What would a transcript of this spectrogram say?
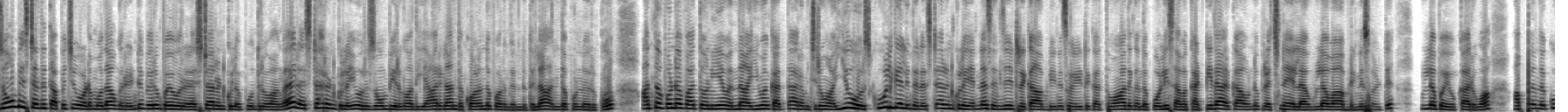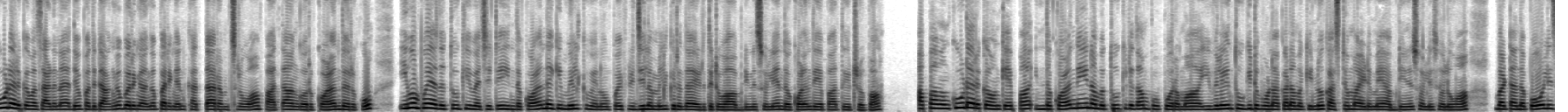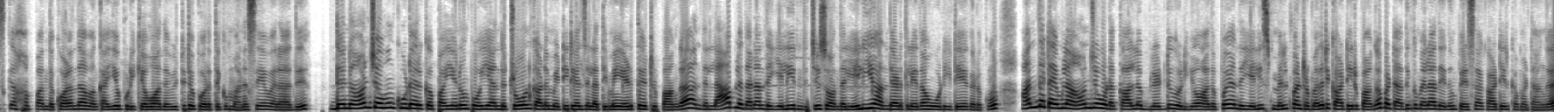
ஜோம்பிஸ்டேருந்து தப்பிச்சு ஓடும்போது அவங்க ரெண்டு பேரும் போய் ஒரு ரெஸ்டாரண்ட்குள்ளே பூந்துருவாங்க. ரெஸ்டாரண்ட்குள்ளேயும் ஒரு ஜோம்பி இருக்கும். அது யாருன்னா அந்த குழந்தை பிறந்திருந்ததுல அந்த பொண்ணு இருக்கும். அந்த பொண்ணை பார்த்தோன்னே வந்து இவன் கத்த ஆரம்பிச்சிடும் ஐயோ ஒரு ஸ்கூல் கேர்ள் இந்த ரெஸ்டாரண்ட்குள்ளே என்ன செஞ்சுட்டு இருக்கா? அப்படின்னு சொல்லிட்டு கத்துவான். அதுக்கு அந்த போலீஸ் அவள் கட்டி தான் இருக்கா? ஒன்றும் பிரச்சனை இல்லை. உள்ளவா அப்படின்னு சொல்லிட்டு உள்ளே போய் உட்காருவான். அப்போ அந்த கூட இருக்கவன் சடனாக எதையோ பார்த்துட்டு அங்கே பாருங்க அங்கே பாருங்கன்னு கத்த ஆரம்பிச்சிருவான். பார்த்தா அங்கே ஒரு குழந்தை இருக்கும். இவன் போய் அதை தூக்கி வச்சுட்டு இந்த குழந்தைக்கு மில்க் வேணும். போய் ஃப்ரிட்ஜில் மில்க் இருந்தால் எடுத்துகிட்டு வா அப்படின்னு சொல்லி அந்த குழந்தைய பார்த்துட்டு இருப்பான் அப்போ அவன் கூட இருக்கவன் கேட்பான் இந்த குழந்தையும் நம்ம தூக்கிட்டு தான் போக போகிறோமா இவளையும் தூக்கிட்டு போனாக்கா நமக்கு இன்னும் கஷ்டமாயிடுமே அப்படின்னு சொல்லி சொல்லுவான். பட் அந்த போலீஸ்க்கு அப்போ அந்த குழந்தை அவன் கையை பிடிக்கவும் அதை விட்டுட்டு போகிறதுக்கு மனசே வராது. தென் ஆஞ்சாவும் கூட இருக்க பையனும் போய் அந்த ட்ரோனுக்கான மெட்டீரியல்ஸ் எல்லாத்தையுமே எடுத்துகிட்டு இருப்பாங்க. அந்த லேபில் தானே அந்த எலி இருந்துச்சு. ஸோ அந்த எலியும் அந்த இடத்துல தான் ஓடிட்டே கிடக்கும். அந்த டைமில் ஆஞ்சாவோட காலில் பிளட்டு வடியும். அதை போய் அந்த எலி ஸ்மெல் பண்ணுற மாதிரி காட்டியிருப்பாங்க. பட் அதுக்கு மேலே அதை எதுவும் பெருசாக காட்டியிருக்க மாட்டாங்க.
